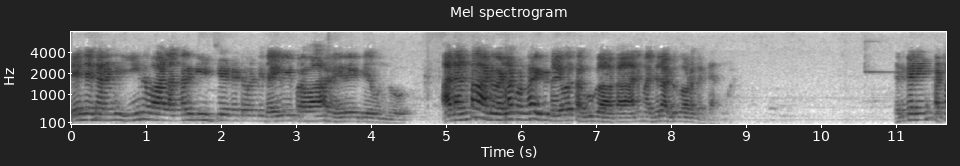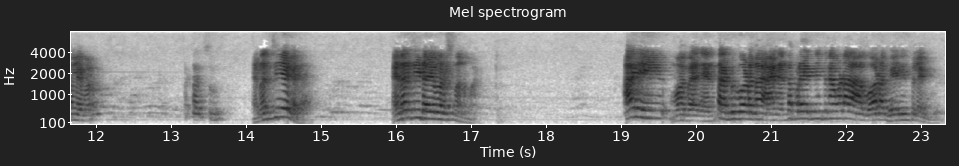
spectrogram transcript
ఏం చేశారంటే ఈయన వాళ్ళందరికీ ఇచ్చేటటువంటి దైవీ ప్రవాహం ఏదైతే ఉందో అదంతా అటు వెళ్ళకుండా ఇటు డైవర్ తగ్గుగాక అని మధ్యలో అడ్డుగోడ కట్టారు. ఎందుకని? కట్టలేమా? కట్టచ్చు. ఎనర్జీయే కదా. ఎనర్జీ డైవర్షన్ అనమాట అది మా ఎంత అడ్డుగోడగా ఆయన ఎంత ప్రయత్నించినా కూడా ఆ గోడ భేదించలేకపోయాడు.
